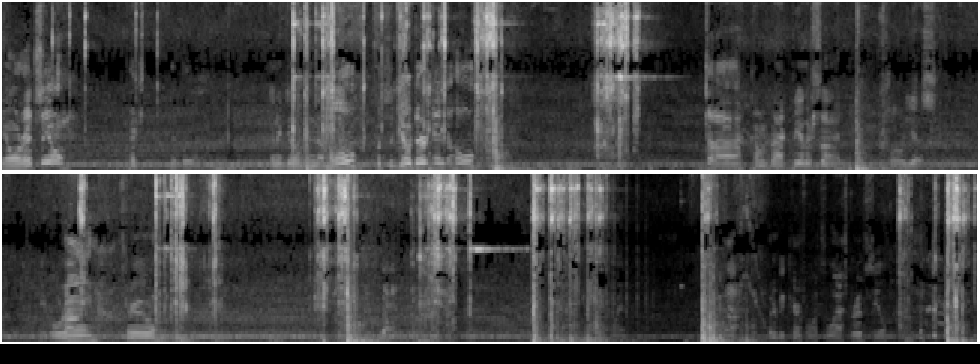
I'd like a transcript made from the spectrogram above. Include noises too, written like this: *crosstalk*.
Yellow red seal. Gonna go in the hole. Puts the Joe dirt in the hole. Ta-da! Comes back the other side. So yes, it will run through that. Ah, better be careful. That's the last red seal. *laughs*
